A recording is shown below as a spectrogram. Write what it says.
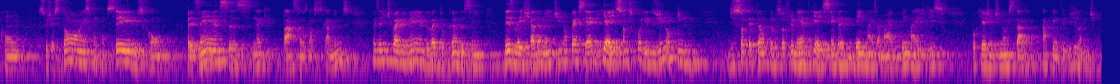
com sugestões, com conselhos, com presenças né, que passam os nossos caminhos, mas a gente vai vivendo, vai tocando assim desleixadamente e não percebe, e aí somos colhidos de nopim, de sopetão pelo sofrimento, e aí sempre é bem mais amargo, bem mais difícil, porque a gente não está atento e vigilante.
